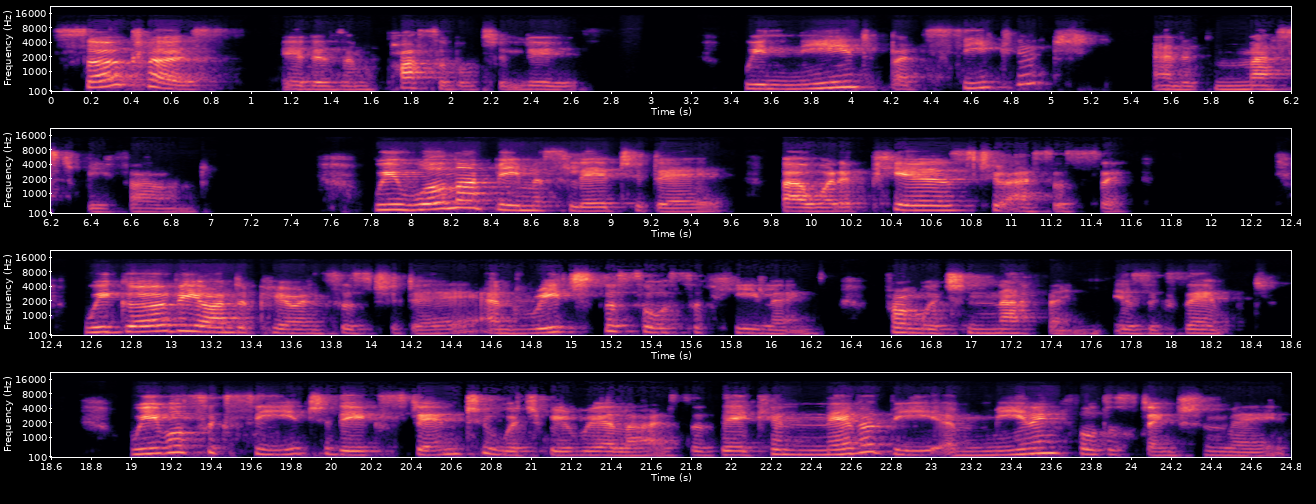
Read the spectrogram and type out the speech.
so close it is impossible to lose. We need but seek it, and it must be found. We will not be misled today by what appears to us as sick. We go beyond appearances today and reach the source of healing from which nothing is exempt. We will succeed to the extent to which we realize that there can never be a meaningful distinction made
